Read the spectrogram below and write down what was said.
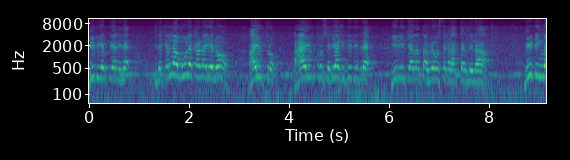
ಬಿ ಬಿ ಎಂ ಪಿಯಲ್ಲಿದೆ ಇದಕ್ಕೆಲ್ಲ ಮೂಲ ಕಾರಣ ಏನು? ಆಯುಕ್ತರು. ಆಯುಕ್ತರು ಸರಿಯಾಗಿದ್ದಿದ್ರೆ ಈ ರೀತಿಯಾದಂತಹ ವ್ಯವಸ್ಥೆಗಳಾಗ್ತಾ ಇರಲಿಲ್ಲ. ಮೀಟಿಂಗ್ನ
